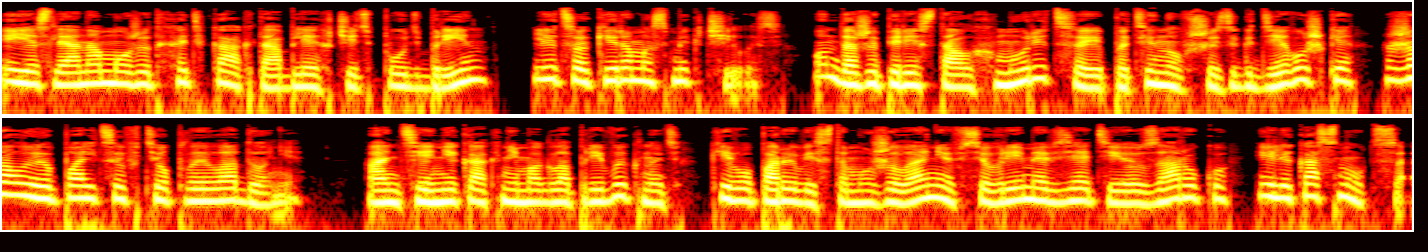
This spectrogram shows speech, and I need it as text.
И если она может хоть как-то облегчить путь Брин, лицо Кирома смягчилось. Он даже перестал хмуриться и, потянувшись к девушке, сжал ее пальцы в теплые ладони. Антия никак не могла привыкнуть к его порывистому желанию все время взять ее за руку или коснуться.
